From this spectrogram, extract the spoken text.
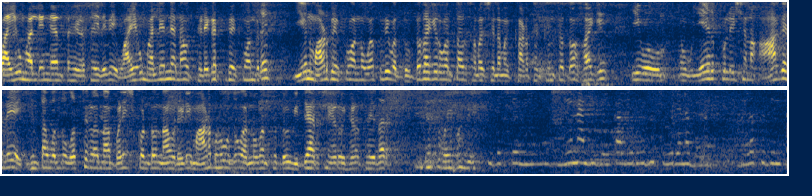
ವಾಯು ಮಾಲಿನ್ಯ ಅಂತ ಹೇಳ್ತಾ ಇದ್ದೀವಿ. ವಾಯು ಮಾಲಿನ್ಯ ನಾವು ತಡೆಗಟ್ಟಬೇಕು ಅಂದರೆ ಏನು ಮಾಡಬೇಕು ಅನ್ನುವಂಥದ್ದು ಇವತ್ತು ದೊಡ್ಡದಾಗಿರುವಂಥ ಸಮಸ್ಯೆ ನಮಗೆ ಕಾಡ್ತಕ್ಕಂಥದ್ದು. ಹಾಗೆ ಈ ಏರ್ ಪೊಲ್ಯೂಷನ್ ಆಗದೆ ಇಂಥ ಒಂದು ವಸ್ತುಗಳನ್ನು ಬಳಸಿಕೊಂಡು ನಾವು ರೆಡಿ ಮಾಡಬಹುದು ಅನ್ನುವಂಥದ್ದು ವಿದ್ಯಾರ್ಥಿನಿಯರು ಹೇಳ್ತಾ ಇದ್ದಾರೆ. ಎಸ್ ವೈಭವಿ. ಸೂರ್ಯನ ಬೆಳಕು. ಬೆಳಕುಗಿಂತ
